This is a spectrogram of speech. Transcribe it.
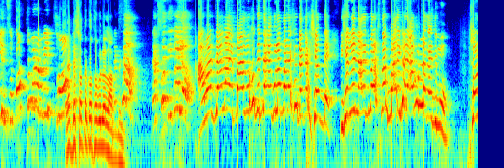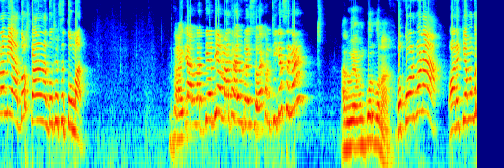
কিনছো কত বড় মিথ্যা? এদের সাথে কথা বলে লাভ নেই। দেখছ? কি কইলো? আমার জামাই পাঁচ বছর যে টাকাগুলো সেই টাকার হিসাব দে। হিসাব যদি না দিতে পারছ বাড়ি ঘরে আগুন লাগাই দিমু। শোনো মিয়া দোষ কারণ না দোষ হচ্ছে তোমার। ভাইরা আল্লাহ দিয়ে দিয়ে মাথায় উঠাইছো। এখন ঠিক আছে না? আর ও এমন করব না। ও করব না? ওরে কি আমাকে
